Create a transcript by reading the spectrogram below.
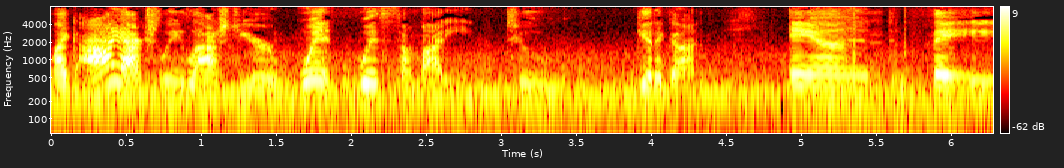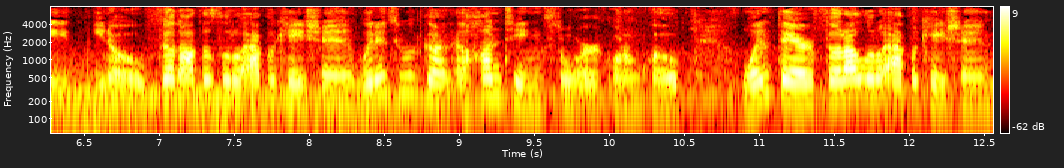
like I actually last year went with somebody to get a gun, and they, you know, filled out this little application, went into a gun, a hunting store, quote unquote, went there, filled out a little application,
